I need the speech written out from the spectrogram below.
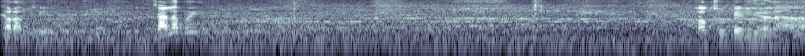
ખરાબ થઈ ચાલો ભાઈ? અક્ષુ પહેલી વાર આવ્યા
